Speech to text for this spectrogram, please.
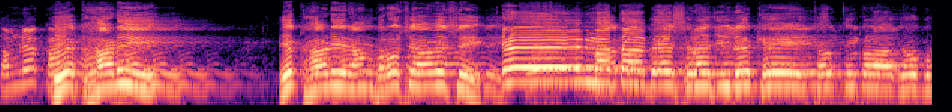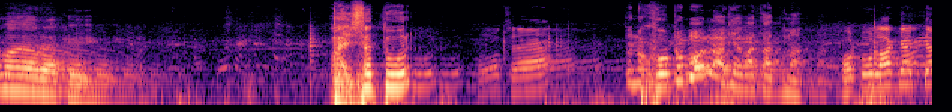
તમને એક હાડી એક હાડી રામ ભરોસે આવે છે. એ માતા બેસરાજી લખે સૌથી કળા જોગમાયા રાખે. ભાઈ સતુર તને ખોટું બોલ લાગે વાતાતમાં ખોટું લાગે છે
